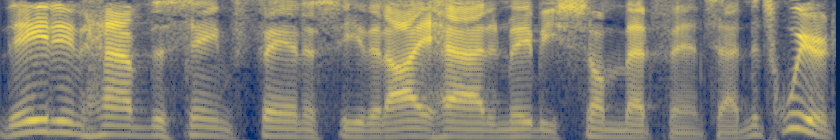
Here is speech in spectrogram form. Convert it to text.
they didn't have the same fantasy that I had and maybe some Met fans had. And it's weird.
